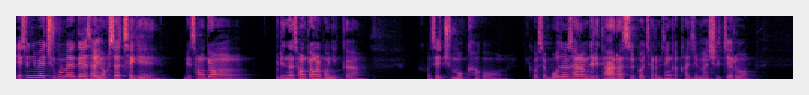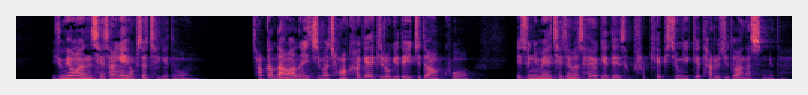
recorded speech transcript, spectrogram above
예수님의 죽음에 대해서 역사책에 우리 성경 우리는 성경을 보니까 그것에 주목하고 그것을 모든 사람들이 다 알았을 것처럼 생각하지만 실제로 유명한 세상의 역사책에도 잠깐 나와는 있지만 정확하게 기록이 되어 있지도 않고 예수님의 제자와 사역에 대해서 그렇게 비중 있게 다루지도 않았습니다.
